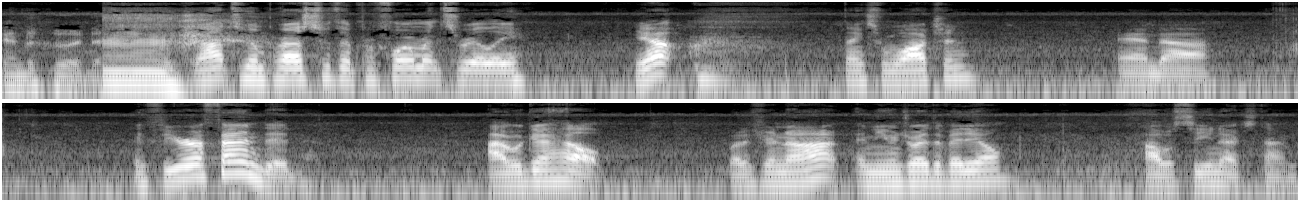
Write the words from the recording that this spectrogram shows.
And a hood. Not too impressed with the performance, really. Yep. Thanks for watching. And uh, if you're offended, I would get help. But if you're not and you enjoyed the video, I will see you next time.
